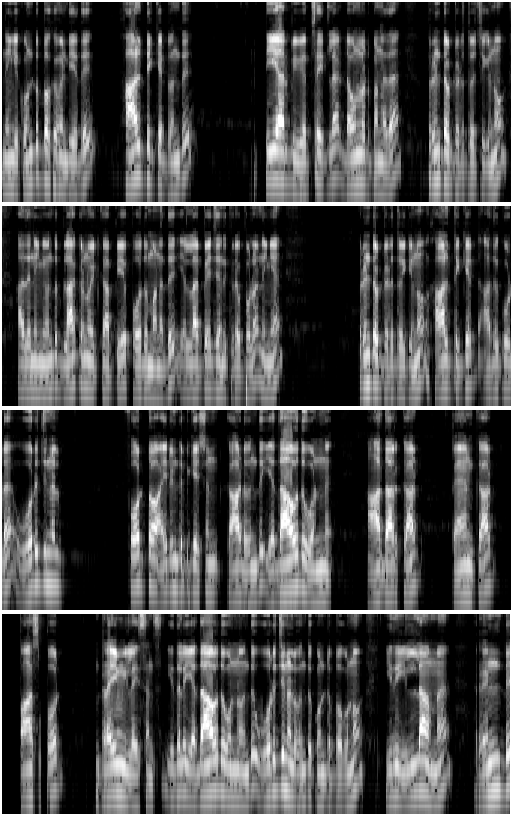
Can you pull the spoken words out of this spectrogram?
நீங்கள் கொண்டு போக வேண்டியது ஹால் டிக்கெட் வந்து டிஆர்பி வெப்சைட்டில் டவுன்லோட் பண்ணதை பிரிண்ட் அவுட் எடுத்து வச்சுக்கணும். அதை நீங்கள் வந்து பிளாக் அண்ட் ஒயிட் காப்பியே போதுமானது. எல்லா பேஜும் இருக்கிற போல் நீங்கள் பிரிண்ட் அவுட் எடுத்து வைக்கணும். ஹால் டிக்கெட் அது கூட ஒரிஜினல் ஃபோட்டோ ஐடென்டிஃபிகேஷன் கார்டு வந்து ஏதாவது ஒன்று Aadhaar card PAN card passport driving licence இதில் ஏதாவது ஒன்று வந்து ஒரிஜினல் வந்து கொண்டு போகணும். இது இல்லாமல் ரெண்டு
